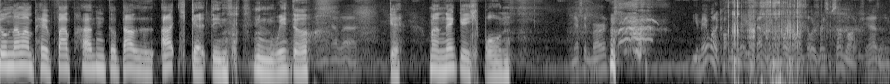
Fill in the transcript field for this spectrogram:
donaban $500 ice skating in winter. How that? Okay. My neck is burned. Neck neck's burn? you may want to call, when you're ready to go to bed, you may want to call your mom and tell her to bring some sunblock. She hasn't. Any.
